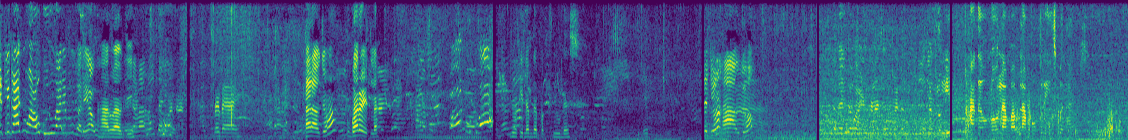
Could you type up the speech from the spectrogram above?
એટલી ગાજ હું આવું ગુરુવારે હું ઘરે આવું. સારું આવજે. બાય બાય હાર આવજો હા. ઊભા રહો એટલે. જો કેટલા બધા પક્ષી ઉડસ હા આવજો. આદવનો લાંબા બનાવ્યું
